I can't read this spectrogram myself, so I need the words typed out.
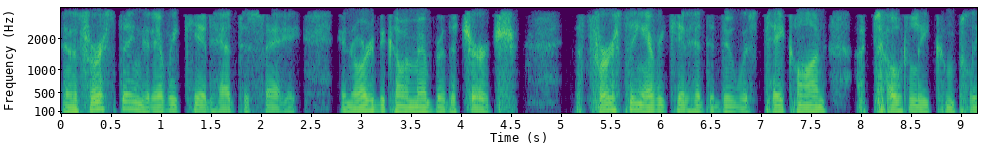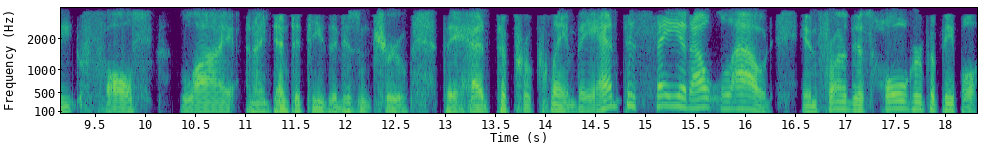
And the first thing that every kid had to say in order to become a member of the church, the first thing every kid had to do was take on a totally complete false lie, an identity that isn't true. They had to proclaim. They had to say it out loud in front of this whole group of people.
